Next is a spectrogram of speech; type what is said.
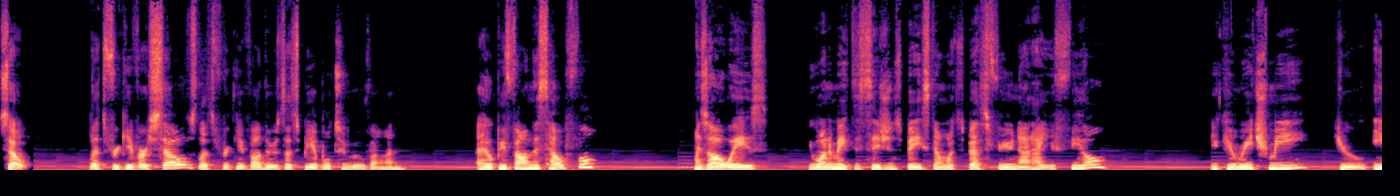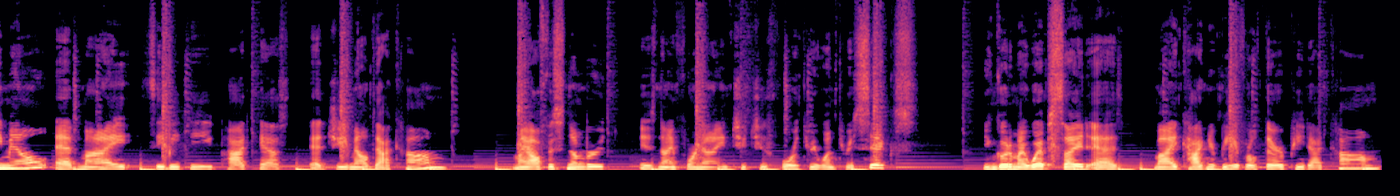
So let's forgive ourselves, let's forgive others, let's be able to move on. I hope you found this helpful. As always, you want to make decisions based on what's best for you, not how you feel. You can reach me through email at mycbtpodcast at gmail.com. My office number is 949 224 3136. You can go to my website at mycognitivebehavioraltherapy.com.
